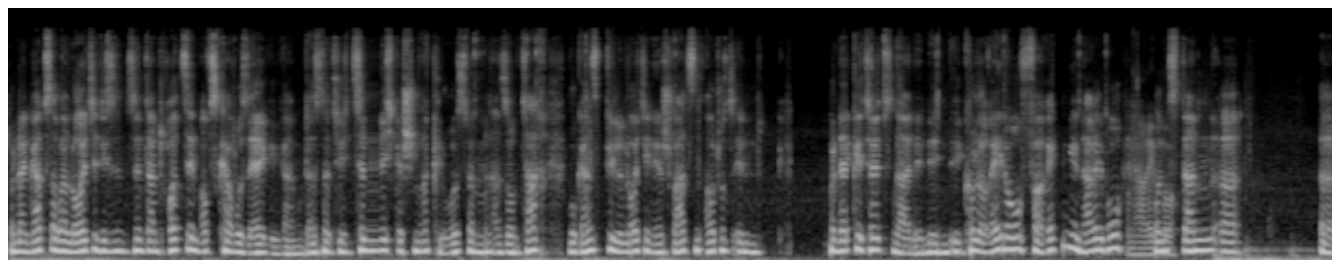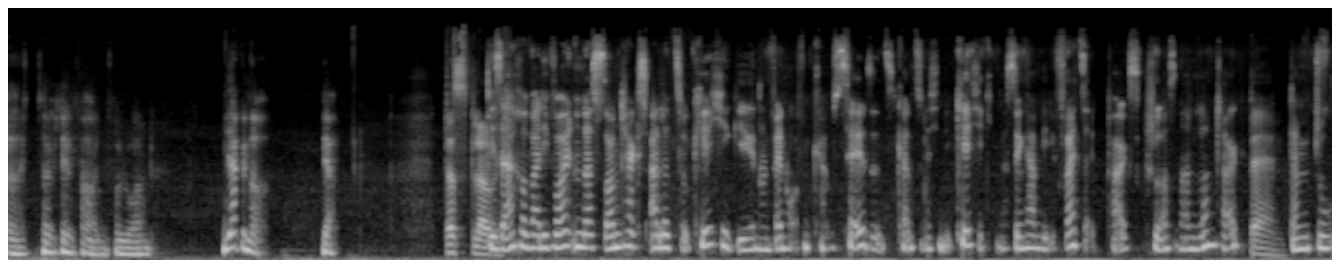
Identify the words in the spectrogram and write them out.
Und dann gab es aber Leute, die sind, sind dann trotzdem aufs Karussell gegangen. Und das ist natürlich ziemlich geschmacklos, wenn man an so einem Tag, wo ganz viele Leute in den schwarzen Autos in Connecticut, nein, in, in, in Colorado verrecken, in Haribo, In Haribo. und dann, äh, äh, jetzt habe ich den Faden verloren. Ja, genau. Das glaube Die ich. Sache war, die wollten, dass sonntags alle zur Kirche gehen. Und wenn du auf dem Karussell sitzt, kannst du nicht in die Kirche gehen. Deswegen haben die die Freizeitparks geschlossen am Sonntag, Bam. damit du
